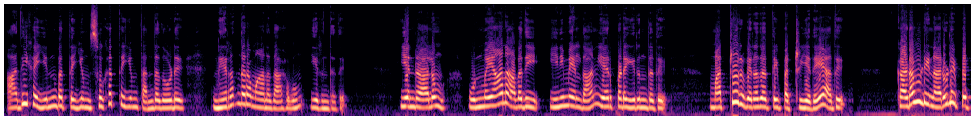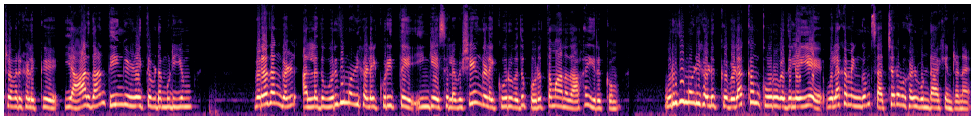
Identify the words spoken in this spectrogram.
அதிக இன்பத்தையும் சுகத்தையும் தந்ததோடு நிரந்தரமானதாகவும் இருந்தது. என்றாலும் உண்மையான அவதி இனிமேல்தான் ஏற்பட இருந்தது. மற்றொரு விரதத்தை பற்றியதே அது. கடவுளின் அருளை பெற்றவர்களுக்கு யார்தான் தீங்கு இழைத்து விட முடியும்? விரதங்கள் அல்லது உறுதிமொழிகளை குறித்து இங்கே சில விஷயங்களை கூறுவது பொருத்தமானதாக இருக்கும். உறுதிமொழிகளுக்கு விளக்கம் கூறுவதிலேயே உலகமெங்கும் சச்சரவுகள் உண்டாகின்றன.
